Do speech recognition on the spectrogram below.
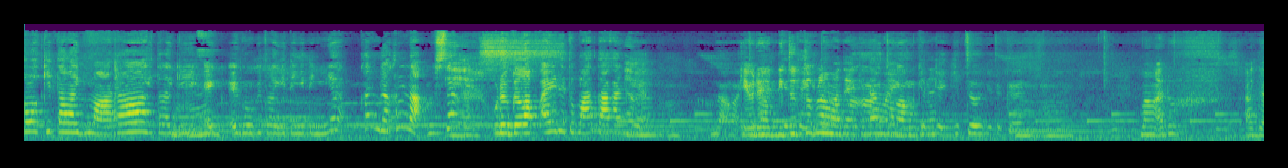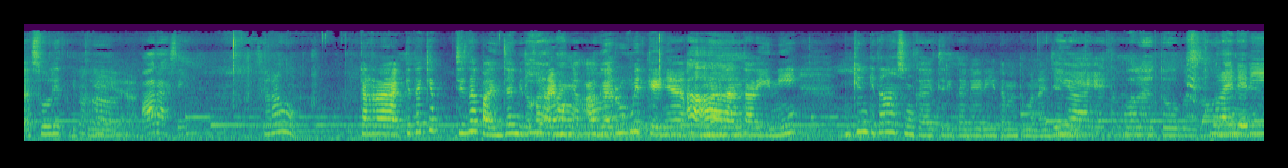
kalau kita lagi marah kita lagi Mm. ego, ego kita lagi tinggi tingginya kan nggak kena maksudnya Yes. udah gelap aja deh tuh mata kan kayak Em, nggak nggak, Kayak itu udah ditutup kayak lah gitu. matanya kita Mm, mah itu ya nggak mungkin mungkin. kayak gitu gitu kan Mm-mm. emang aduh agak sulit gitu Mm, ya parah sih sekarang karena kita kayak cerita panjang gitu Iya, karena emang panjang agak banget. rumit kayaknya Ah, pembahasan ah. kali ini mungkin kita langsung ke cerita dari teman-teman aja iya nih iya teman boleh tuh boleh banget mulai dari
